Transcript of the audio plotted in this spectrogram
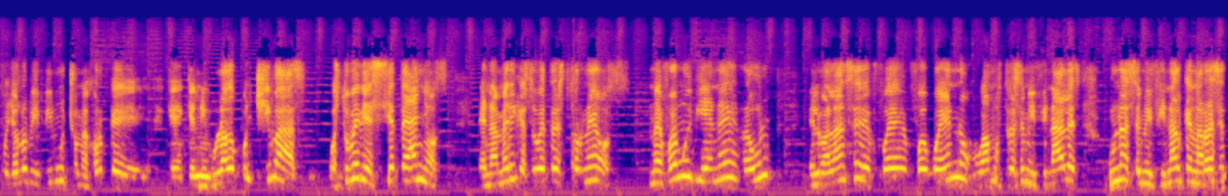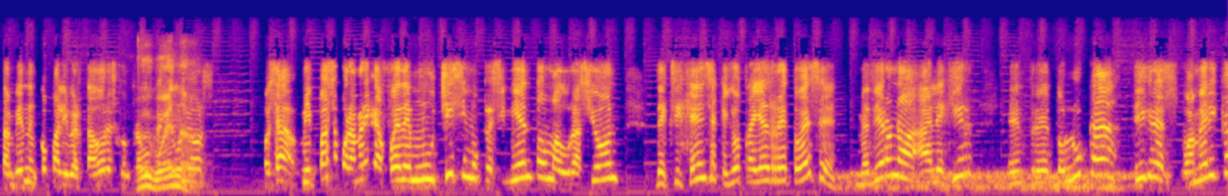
pues yo lo viví mucho mejor que, que, en ningún lado con Chivas. Pues estuve 17 años, en América estuve tres torneos. Me fue muy bien, ¿eh, Raúl? El balance fue, fue bueno, jugamos tres semifinales, una semifinal que narrase también en Copa Libertadores contra Boca Juniors. O sea, mi paso por América fue de muchísimo crecimiento, maduración, de exigencia, que yo traía el reto ese. Me dieron a, elegir entre Toluca, Tigres o América,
